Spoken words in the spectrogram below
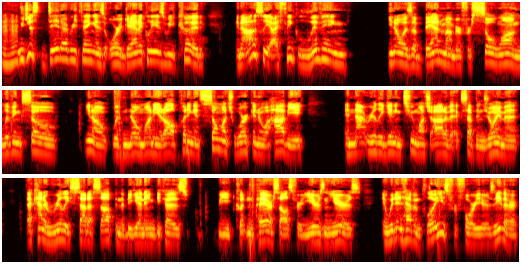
Mm-hmm. We just did everything as organically as we could. And honestly, I think living, you know, as a band member for so long, living so you know, with no money at all, putting in so much work into a hobby and not really getting too much out of it except enjoyment, that kind of really set us up in the beginning because we couldn't pay ourselves for years and years. And we didn't have employees for four years either.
